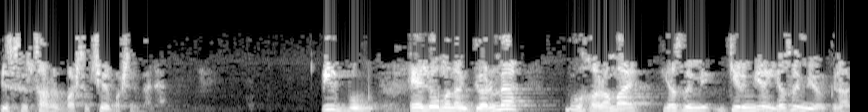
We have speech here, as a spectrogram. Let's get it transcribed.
İsri sar başını, çevir başını böyle. İlk bu el olmadan görme bu harama yazılmıyor, girmiyor, yazılmıyor günah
